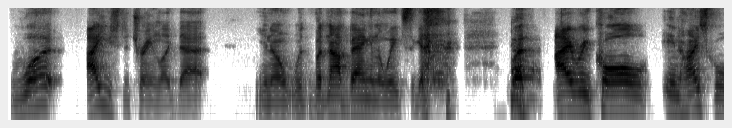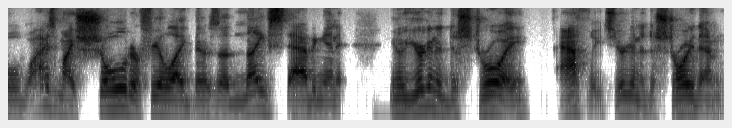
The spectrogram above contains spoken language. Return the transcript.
what? I used to train like that, you know, with, but not banging the weights together. but I recall in high school, why does my shoulder feel like there's a knife stabbing in it? You know, you're going to destroy athletes, you're going to destroy them.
